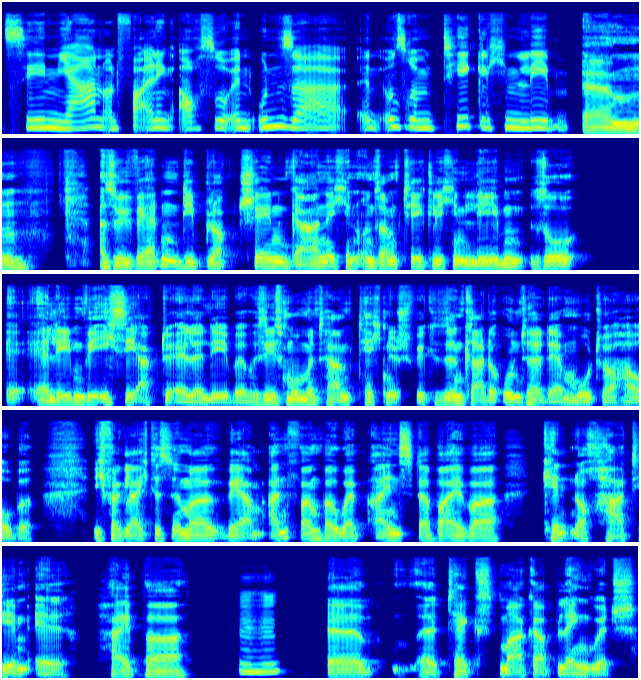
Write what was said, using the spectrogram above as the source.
zehn Jahren und vor allen Dingen auch so in, unser, in unserem täglichen Leben? Ähm, also wir werden die Blockchain gar nicht in unserem täglichen Leben so erleben, wie ich sie aktuell erlebe. Sie ist momentan technisch. Wir sind gerade unter der Motorhaube. Ich vergleiche das immer, wer am Anfang bei Web 1 dabei war, kennt noch HTML. Hyper mhm. äh, äh, Text Markup Language.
